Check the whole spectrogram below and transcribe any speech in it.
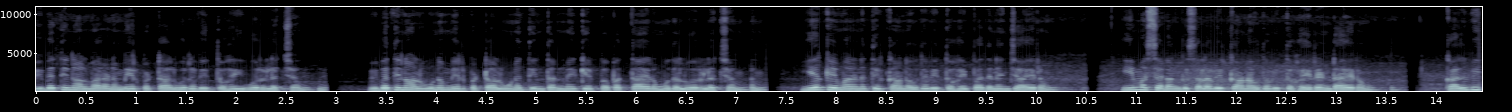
விபத்தினால் மரணம் ஏற்பட்டால் உதவித்தொகை ஒரு லட்சம். விபத்தினால் ஊனம் ஏற்பட்டால் ஊனத்தின் தன்மைக்கேற்ப பத்தாயிரம் முதல் ஒரு லட்சம். இயற்கை மரணத்திற்கான உதவித்தொகை பதினைஞ்சாயிரம். ஈமச்சடங்கு செலவிற்கான உதவித்தொகை ரெண்டாயிரம் கல்வி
